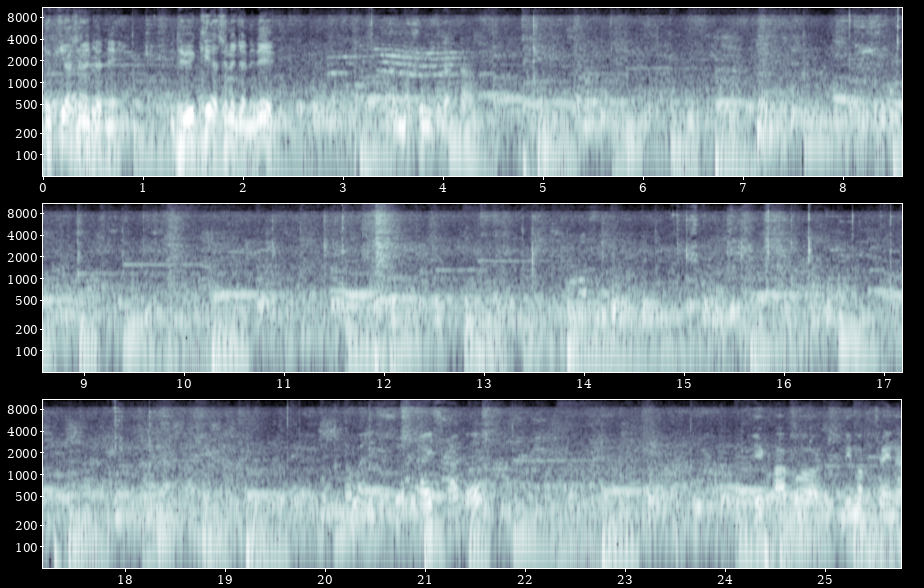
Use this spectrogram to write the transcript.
Itu kia sana jani. Itu kia sana jani deh. Mushroom is not that. 네 과거, 네목 어? 전화.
